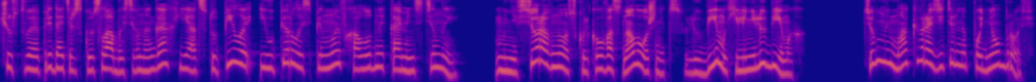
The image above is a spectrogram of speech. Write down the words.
Чувствуя предательскую слабость в ногах, я отступила и уперлась спиной в холодный камень стены. «Мне все равно, сколько у вас наложниц, любимых или нелюбимых». Темный маг выразительно поднял бровь.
